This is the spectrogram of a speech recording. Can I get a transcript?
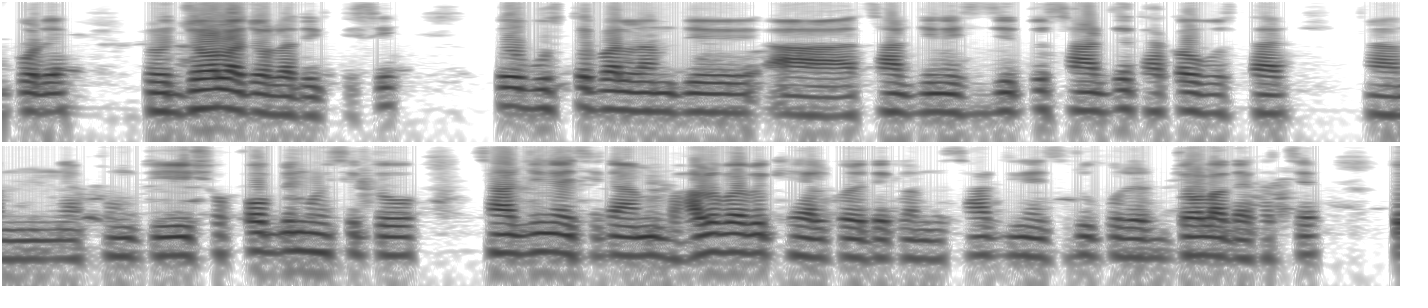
উপরে জলা জলা দেখতেছি। তো বুঝতে পারলাম যে চার্জিং আইসি যেহেতু চার্জে থাকা অবস্থায় ফোনটি সব প্রবলেম হয়েছে? তো চার্জিং আইসিটা আমি ভালোভাবে খেয়াল করে দেখলাম যে চার্জিং আইসির উপরে জলা দেখাচ্ছে। তো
